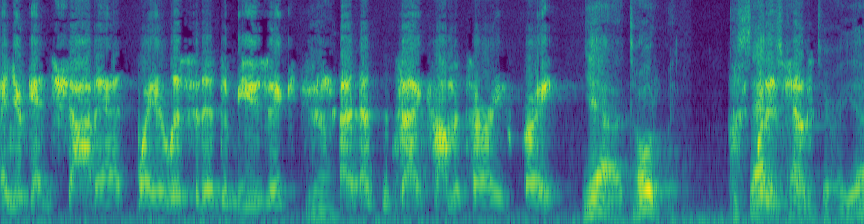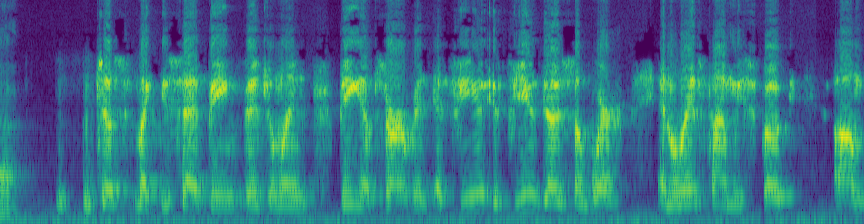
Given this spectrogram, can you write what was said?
and you're getting shot at while you're listening to music. Yeah. That's a sad commentary, right? Yeah, totally. The saddest commentary, yeah. Just like you said, being vigilant, being observant. If you if you go somewhere, and the last time we spoke um,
